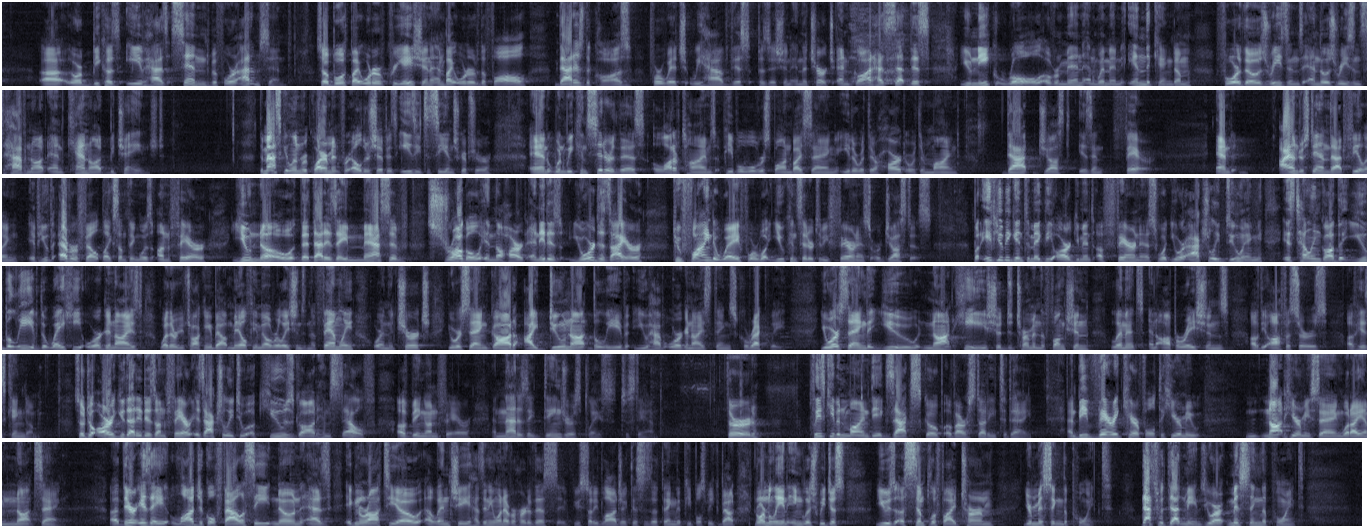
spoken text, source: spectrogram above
uh, or because Eve has sinned before Adam sinned. So, both by order of creation and by order of the fall, that is the cause for which we have this position in the church. And God has set this unique role over men and women in the kingdom for those reasons, and those reasons have not and cannot be changed. The masculine requirement for eldership is easy to see in Scripture. And when we consider this, a lot of times people will respond by saying, either with their heart or with their mind, that just isn't fair. And I understand that feeling. If you've ever felt like something was unfair, you know that that is a massive struggle in the heart, and it is your desire to find a way for what you consider to be fairness or justice. But if you begin to make the argument of fairness, what you are actually doing is telling God that you believe the way He organized, whether you're talking about male female relations in the family or in the church, you are saying, God, I do not believe you have organized things correctly. You are saying that you, not he, should determine the function, limits, and operations of the officers of his kingdom. So to argue that it is unfair is actually to accuse God himself of being unfair, and that is a dangerous place to stand. Third, please keep in mind the exact scope of our study today, and be very careful to hear me not hear me saying what I am not saying. Uh, there is a logical fallacy known as ignoratio elenchi. Has anyone ever heard of this? If you studied logic, this is a thing that people speak about. Normally in English, we just use a simplified term. You're missing the point. That's what that means. You are missing the point.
